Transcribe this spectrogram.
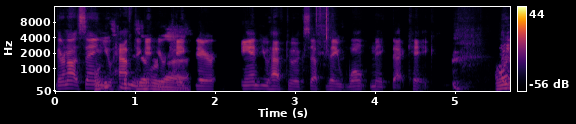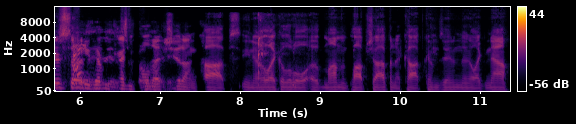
they're not saying you have to somebody's get your ever, cake uh, there and you have to accept they won't make that cake. I wonder if somebody's ever tried to pull that shit on cops, you know, like a little a mom and pop shop, and a cop comes in and they're like, "No,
